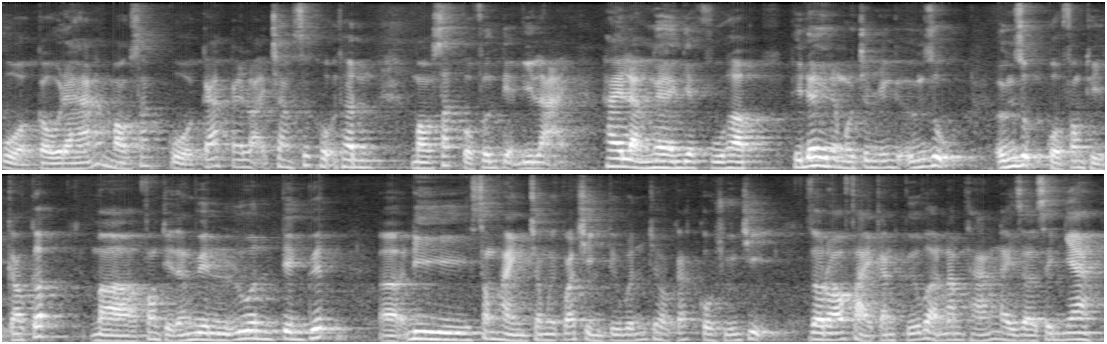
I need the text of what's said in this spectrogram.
của cầu đá, màu sắc của các cái loại trang sức hộ thân, màu sắc của phương tiện đi lại hay là nghề nghiệp phù hợp thì đây là một trong những cái ứng dụng ứng dụng của phong thủy cao cấp mà phong thủy thái nguyên luôn tiên quyết ờ, đi song hành trong cái quá trình tư vấn cho các cô chú anh chị. Do đó phải căn cứ vào năm tháng ngày giờ sinh nha.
